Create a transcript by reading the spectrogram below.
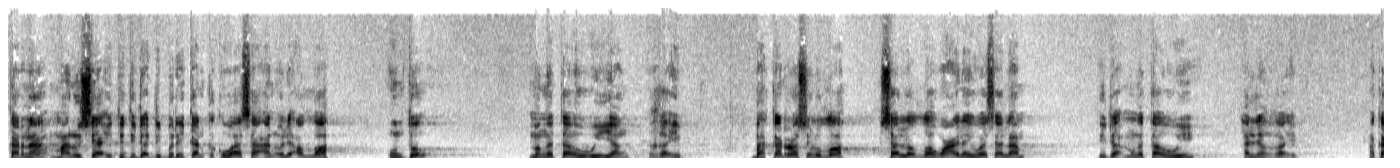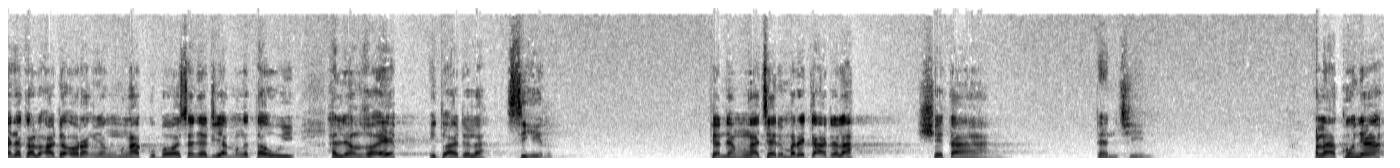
Karena manusia itu tidak diberikan kekuasaan oleh Allah untuk mengetahui yang gaib. Bahkan Rasulullah Shallallahu Alaihi Wasallam tidak mengetahui hal yang gaib. Makanya kalau ada orang yang mengaku bahwasanya dia mengetahui hal yang gaib itu adalah sihir. Dan yang mengajari mereka adalah syaitan dan jin. Pelakunya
